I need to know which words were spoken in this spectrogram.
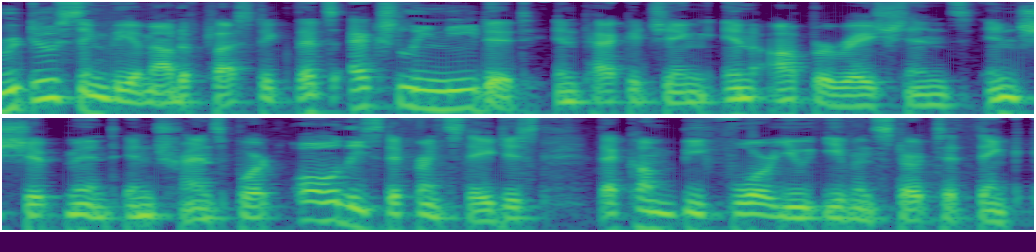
reducing the amount of plastic that's actually needed in packaging, in operations, in shipment, in transport, all these different stages that come before you even start to think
